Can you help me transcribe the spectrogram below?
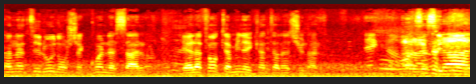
un intello dans chaque coin de la salle. Et à la fin, on termine avec l'international. D'accord. Ah, ça, c'est bien.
